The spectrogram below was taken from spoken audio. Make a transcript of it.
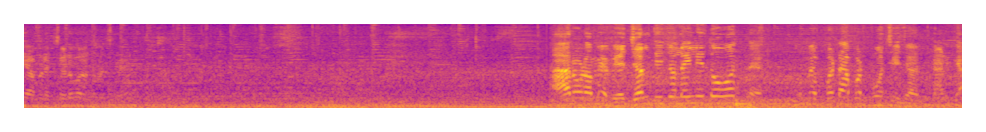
અને આપણે ચડવાનો છે. આ રોડ અમે વેજલથી જો લઈ લીધો હોત ને, તો અમે ફટાફટ પહોંચી જાત. કારણ કે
